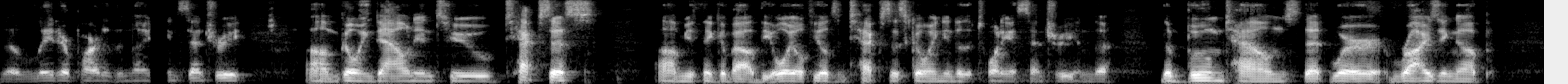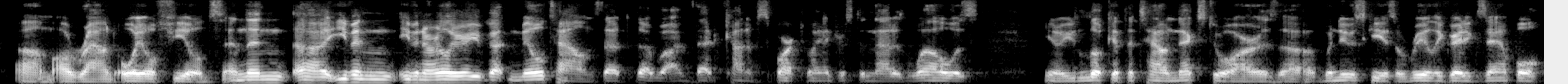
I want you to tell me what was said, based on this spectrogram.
the later part of the 19th century, um, going down into Texas. Um, you think about the oil fields in Texas going into the 20th century and the, the boom towns that were rising up um, around oil fields. And then uh, even even earlier, you've got mill towns that, that that kind of sparked my interest in that as well. Was you know you look at the town next to ours, uh, Winooski is a really great example.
